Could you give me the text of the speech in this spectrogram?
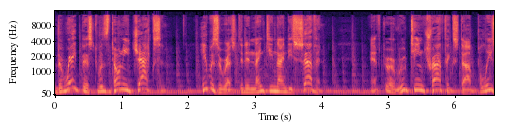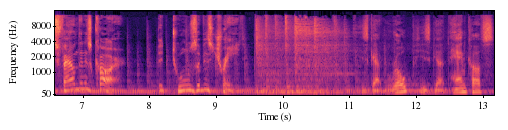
The rapist was Tony Jackson. He was arrested in 1997. After a routine traffic stop, police found in his car the tools of his trade. He's got rope, he's got handcuffs,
